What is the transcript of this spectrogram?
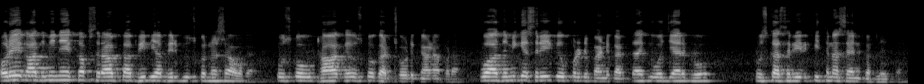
और एक आदमी ने एक कप शराब का पी लिया फिर भी उसको नशा हो गया। उसको उठा के उसको घर छोड़ के आना पड़ा। वो आदमी के शरीर के ऊपर डिपेंड करता है कि वो जहर को उसका शरीर कितना सहन कर लेता है।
